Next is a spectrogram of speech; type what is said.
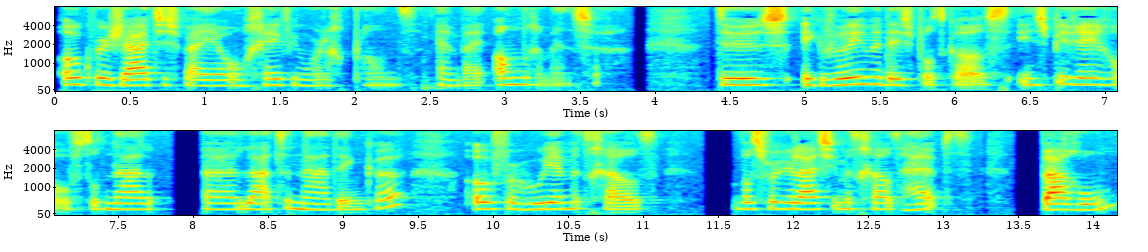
ook weer zaadjes bij jouw omgeving worden geplant en bij andere mensen. Dus ik wil je met deze podcast inspireren of tot na, uh, laten nadenken over hoe jij met geld, wat voor relatie je met geld hebt, waarom,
